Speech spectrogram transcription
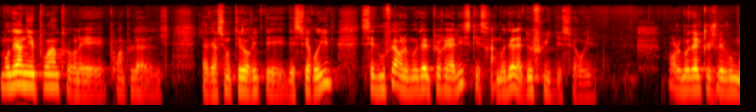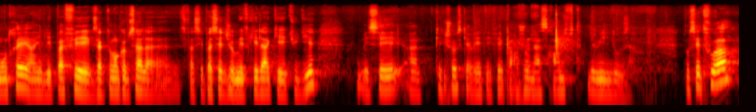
mon dernier point pour, un peu la, version théorique des, sphéroïdes, c'est de vous faire le modèle plus réaliste qui serait un modèle à deux fluides des sphéroïdes. Alors, le modèle que je vais vous montrer, hein, il n'est pas fait exactement comme ça, enfin, ce n'est pas cette géométrie-là qui est étudiée, mais c'est quelque chose qui avait été fait par Jonas Ranft 2012. Donc cette fois,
